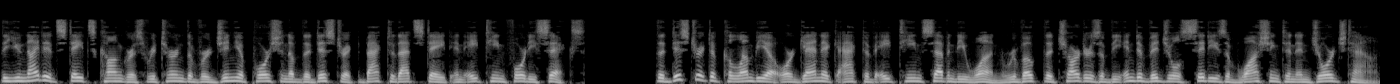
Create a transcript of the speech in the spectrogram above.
The United States Congress returned the Virginia portion of the district back to that state in 1846. The District of Columbia Organic Act of 1871 revoked the charters of the individual cities of Washington and Georgetown,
